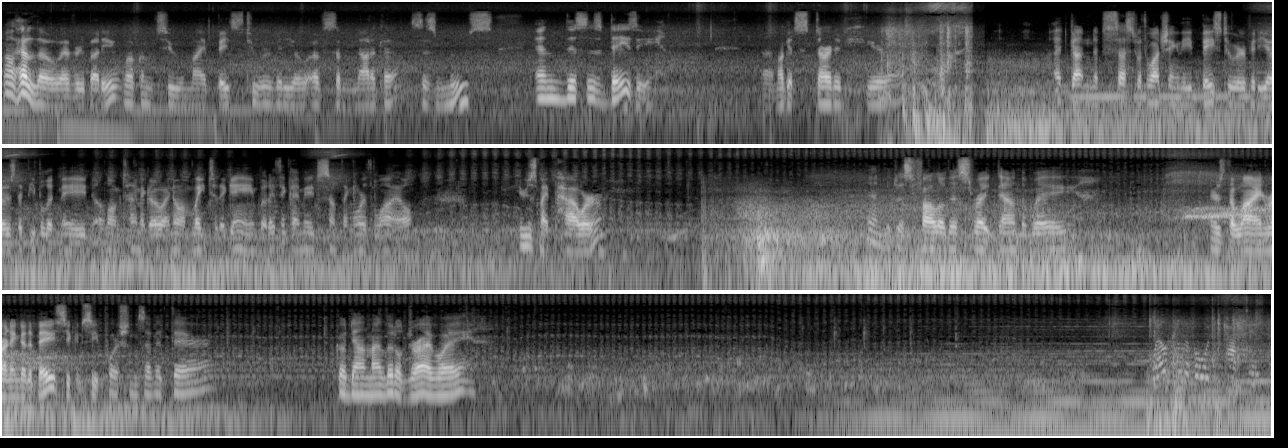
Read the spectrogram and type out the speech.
Well, hello everybody. Welcome to my base tour video of Subnautica. This is Moose, and this is Daisy. Um, I'll get started here. I'd gotten obsessed with watching the base tour videos that people had made a long time ago. I know I'm late to the game, but I think I made something worthwhile. Here's my power. And we'll just follow this right down the way. There's the line running to the base. You can see portions of it there. Go down my little driveway. Welcome aboard, Captain.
